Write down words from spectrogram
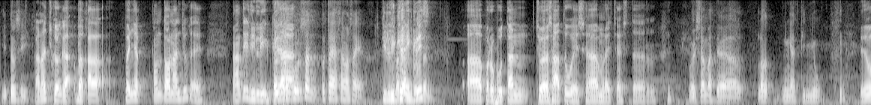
Gitu sih. karena juga nggak bakal banyak tontonan juga ya. Nanti di Bakal liga bosen percaya sama saya. di Liga Bakal Inggris bosen. eh, perebutan juara satu West Ham, Leicester Wes Ham ada Lord Ningardinho. itu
